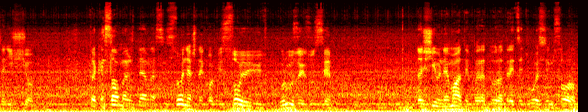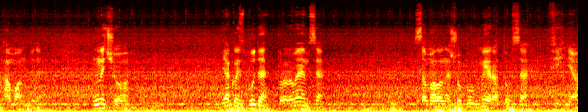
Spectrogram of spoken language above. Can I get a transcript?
це ніщо. Таке саме жде в нас із соняшником, із соєю, і кукурузою з усім. Дощів нема, температура 38-40, гаман буде. Ну нічого. Якось буде, прорвемося. Саме головне, щоб був мир, а то все фігня.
